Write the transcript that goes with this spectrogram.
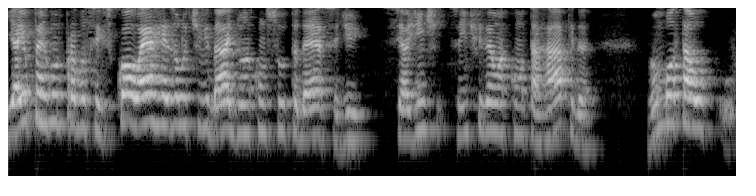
E aí eu pergunto para vocês, qual é a resolutividade de uma consulta dessa? De se a gente, se a gente fizer uma conta rápida, vamos botar o,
